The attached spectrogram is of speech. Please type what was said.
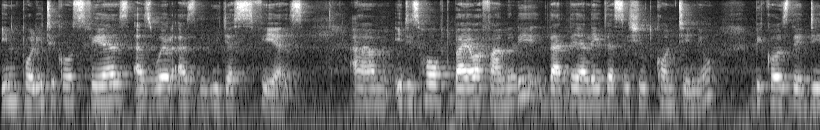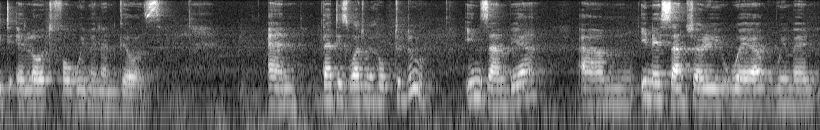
in political spheres as well as religious spheres. Um, it is hoped by our family that their legacy should continue because they did a lot for women and girls. And that is what we hope to do in Zambia, um, in a sanctuary where women,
